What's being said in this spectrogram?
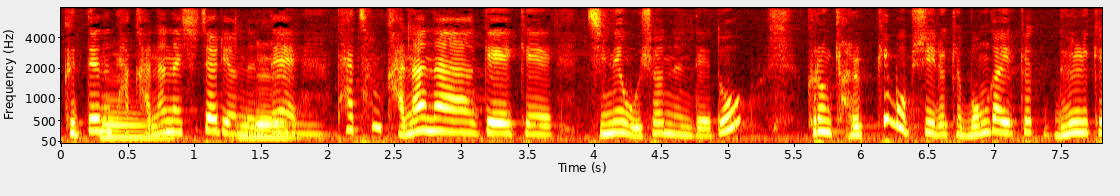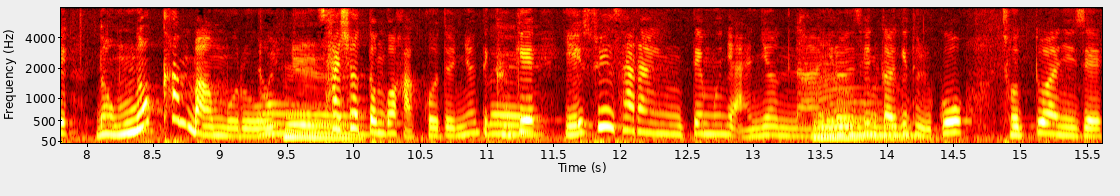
그때는 다 음. 가난한 시절이었는데 네. 다참 가난하게 이렇게 지내 오셨는데도 그런 결핍 없이 이렇게 뭔가 이렇게 늘 이렇게 넉넉한 마음으로 예. 사셨던 것 같거든요. 근데 네. 그게 예수의 사랑 때문이 아니었나 이런 생각이 들고 저 또한 이제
